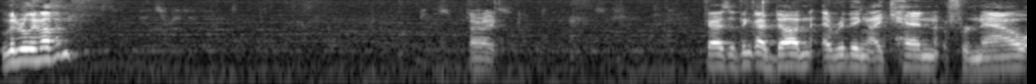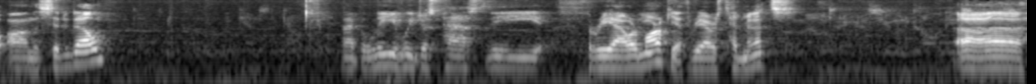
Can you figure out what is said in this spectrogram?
Literally nothing. All right. Guys, I think I've done everything I can for now on the Citadel. And I believe we just passed the three hour mark. Yeah, three hours, ten minutes. Uh,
